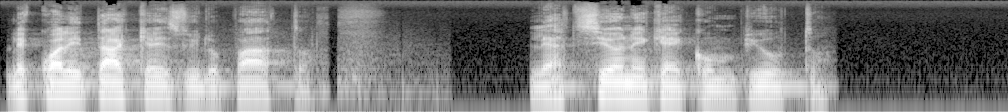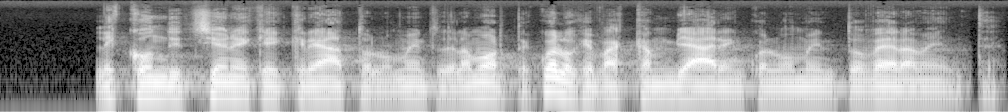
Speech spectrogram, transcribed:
le qualità che hai sviluppato, le azioni che hai compiuto, le condizioni che hai creato al momento della morte, quello che va a cambiare in quel momento veramente.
